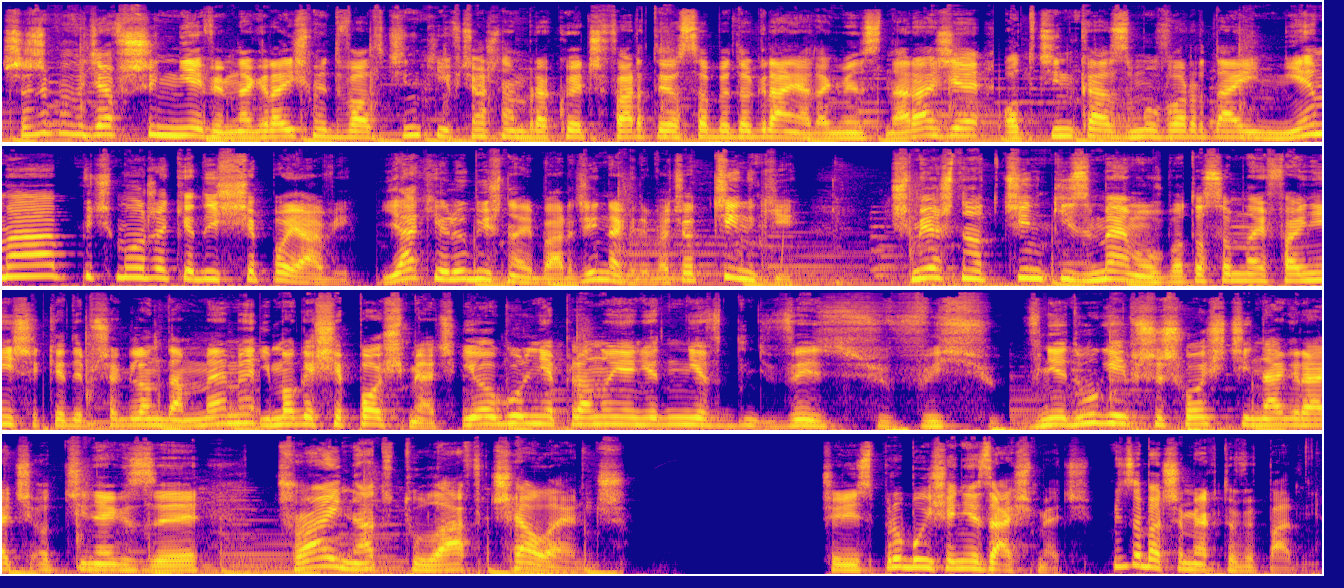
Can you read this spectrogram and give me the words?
Szczerze powiedziawszy, nie wiem. Nagraliśmy dwa odcinki i wciąż nam brakuje czwartej osoby do grania, tak więc na razie odcinka z Move or Die nie ma, być może kiedyś się pojawi. Jakie lubisz najbardziej nagrywać odcinki? Śmieszne odcinki z memów, bo to są najfajniejsze, kiedy przeglądam memy i mogę się pośmiać. I ogólnie planuję nie, nie w, w, w, w niedługiej przyszłości nagrać odcinek z Try Not to Laugh Challenge. Czyli spróbuj się nie zaśmiać. I zobaczymy, jak to wypadnie.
